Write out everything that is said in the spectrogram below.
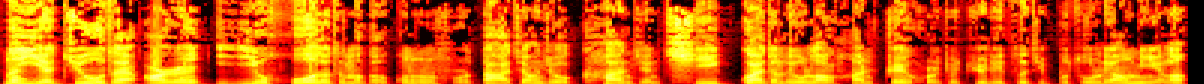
那也就在二人疑惑的这么个功夫，大江就看见奇怪的流浪汉，这会儿就距离自己不足两米了。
